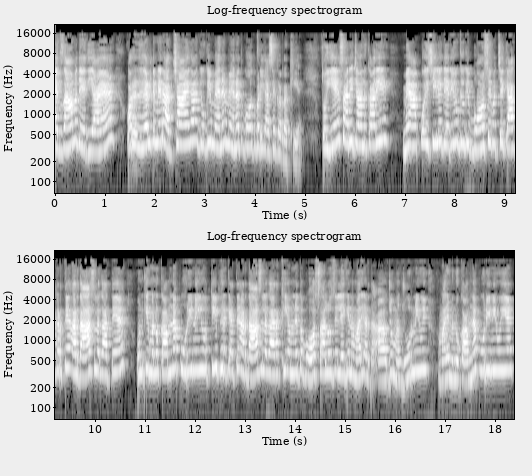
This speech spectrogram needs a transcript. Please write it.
एग्ज़ाम दे दिया है और रिज़ल्ट मेरा अच्छा आएगा क्योंकि मैंने मेहनत बहुत बढ़िया से कर रखी है। तो ये सारी जानकारी मैं आपको इसीलिए दे रही हूँ क्योंकि बहुत से बच्चे क्या करते हैं, अरदास लगाते हैं, उनकी मनोकामना पूरी नहीं होती, फिर कहते हैं, अरदास लगा रखी हमने तो बहुत सालों से, लेकिन हमारी जो मंजूर नहीं हुई, हमारी मनोकामना पूरी नहीं हुई है।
